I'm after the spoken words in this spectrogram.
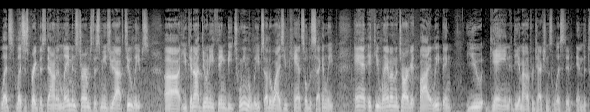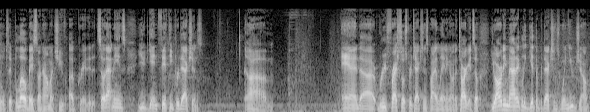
let's let's just break this down. In layman's terms, this means you have two leaps. Uh, you cannot do anything between the leaps, otherwise you cancel the second leap. And if you land on a target by leaping, you gain the amount of protections listed in the tooltip below based on how much you've upgraded it. So that means you'd gain 50 protections um, and uh, refresh those protections by landing on the target. So you automatically get the protections when you jump,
